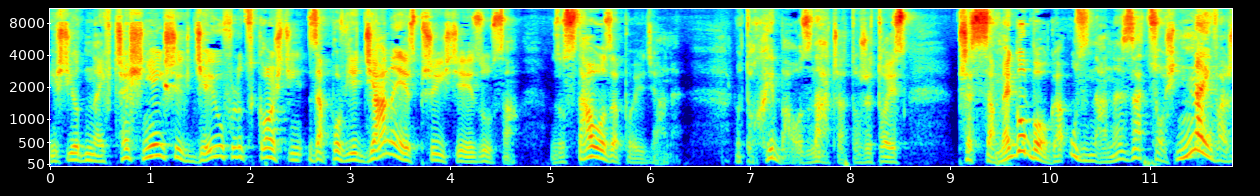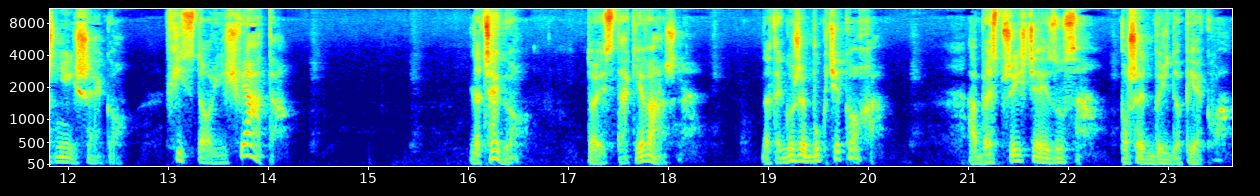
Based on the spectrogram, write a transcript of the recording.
Jeśli od najwcześniejszych dziejów ludzkości zapowiedziane jest przyjście Jezusa, zostało zapowiedziane, no to chyba oznacza to, że to jest przez samego Boga uznane za coś najważniejszego w historii świata. Dlaczego to jest takie ważne? Dlatego, że Bóg Cię kocha, a bez przyjścia Jezusa poszedłbyś do piekła.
